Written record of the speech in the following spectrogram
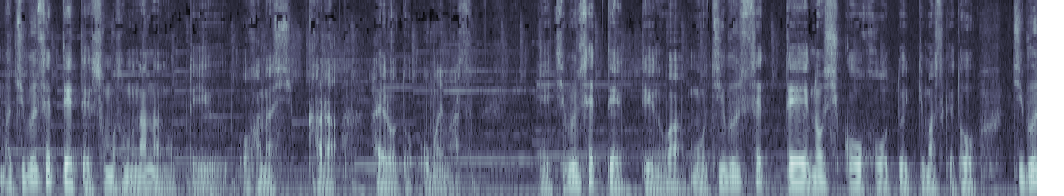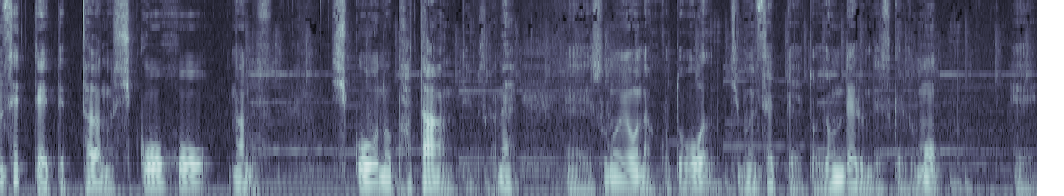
まあ、自分設定ってそもそも何なのっていうお話から入ろうと思います。えー、自分設定っていうのはもう自分設定の思考法と言ってますけど自分設定ってただの思考法なんです。思考のパターンっていうんですかね、えー、そのようなことを自分設定と呼んでるんですけれども、え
